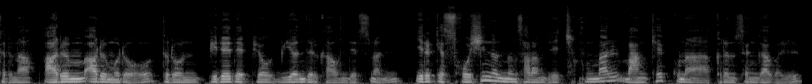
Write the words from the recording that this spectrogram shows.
그러나 아름아름으로 들어온 비례대표 위원들 가운데서는 이렇게 소신 없는 사람들이 정말 많겠구나 그런 생각을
